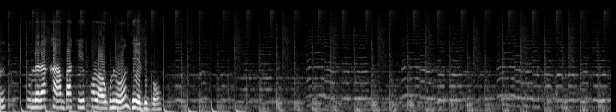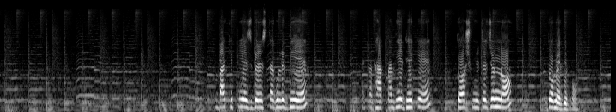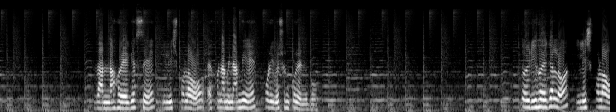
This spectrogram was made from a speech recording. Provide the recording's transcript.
তুলে রাখা বাকি পোলাওগুলো দিয়ে দিব। বাকি পেঁয়াজ বেরেস্তাগুলো দিয়ে একটা ঢাকনা দিয়ে ঢেকে দশ মিনিটের জন্য দমে দেব। রান্না হয়ে গেছে, ইলিশ পোলাও এখন আমি নামিয়ে পরিবেশন করে নেব। তৈরি হয়ে গেল ইলিশ পোলাও।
